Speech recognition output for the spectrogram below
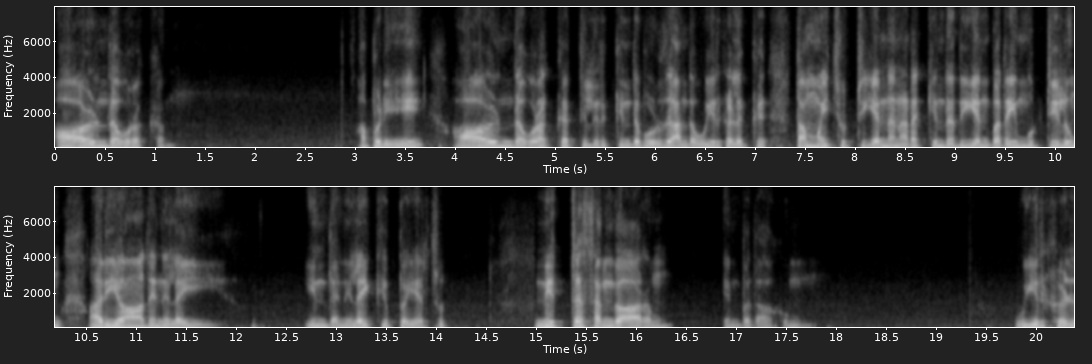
ஆழ்ந்த உறக்கம். அப்படி ஆழ்ந்த உறக்கத்தில் இருக்கின்ற பொழுது அந்த உயிர்களுக்கு தம்மை சுற்றி என்ன நடக்கின்றது என்பதை முற்றிலும் அறியாத நிலை. இந்த நிலைக்கு பெயர் சு நித்த சங்காரம் என்பதாகும். உயிர்கள்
